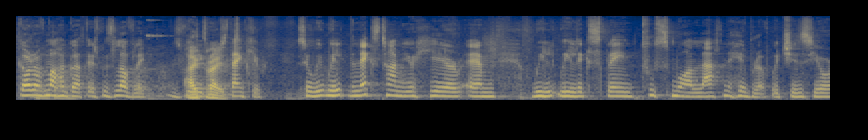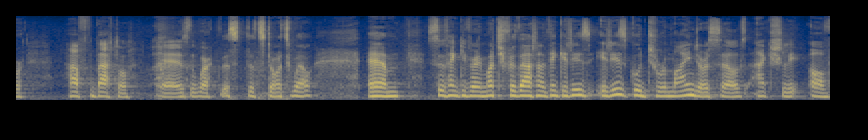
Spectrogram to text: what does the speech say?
Go raibh maith agat, it was lovely. It was really I tried. Good. Thank you. So we will, the next time you're here, um, we'll, we'll explain Tús maith leath na hoibre, which is your half the battle uh, is the work that, that starts well. Um, so thank you very much for that. And I think it is, it is good to remind ourselves actually of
